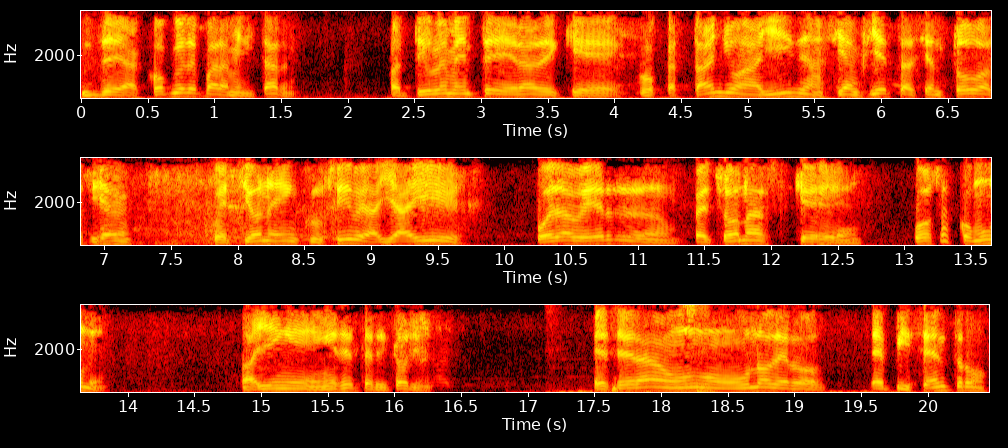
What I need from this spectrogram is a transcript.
de acopio de paramilitar. Partiblemente era de que los castaños allí hacían fiestas, hacían todo, hacían cuestiones, inclusive allá ahí puede haber eh, personas que, cosas comunes, ahí en, en ese territorio. Ese era un- Sí. uno de los epicentros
